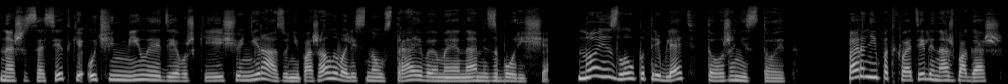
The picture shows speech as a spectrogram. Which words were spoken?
Наши соседки очень милые девушки и еще ни разу не пожаловались на устраиваемое нами сборище. Но и злоупотреблять тоже не стоит. Парни подхватили наш багаж.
